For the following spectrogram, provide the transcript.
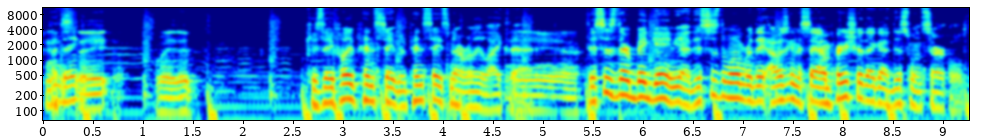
Penn I think- State. Wait, they, because they play Penn State, but Penn State's not really like that. yeah. This is their big game. Yeah, this is the one where they. I was gonna say, I'm pretty sure they got this one circled.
